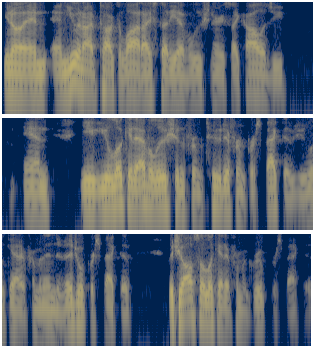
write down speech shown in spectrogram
you know. And and you and I have talked a lot. I study evolutionary psychology, and you, you look at evolution from two different perspectives. You look at it from an individual perspective, but you also look at it from a group perspective.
